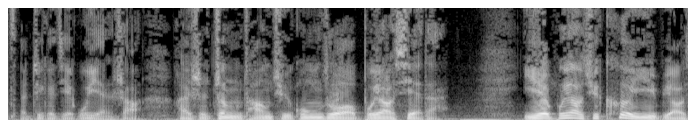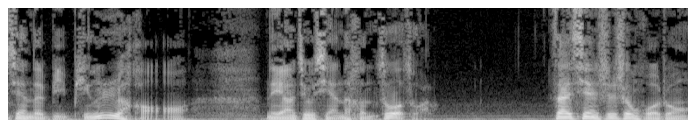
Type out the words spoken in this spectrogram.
在这个节骨眼上，还是正常去工作，不要懈怠，也不要去刻意表现的比平日好，那样就显得很做作了。在现实生活中，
